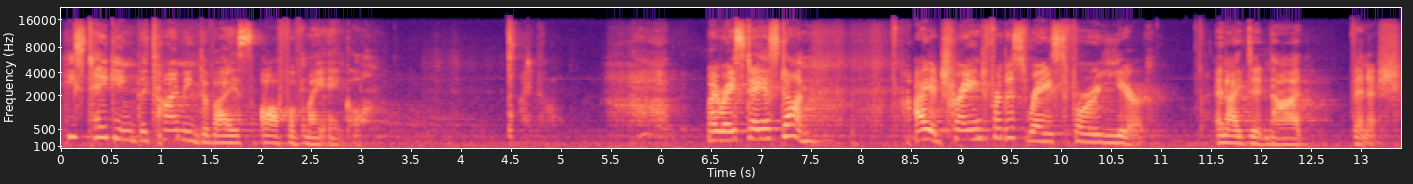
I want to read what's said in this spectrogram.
He's taking the timing device off of my ankle. I know. My race day is done. I had trained for this race for a year, and I did not finish.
